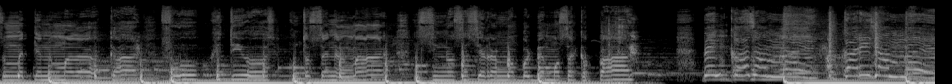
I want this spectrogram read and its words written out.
Quiero convertirme en tu presa.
